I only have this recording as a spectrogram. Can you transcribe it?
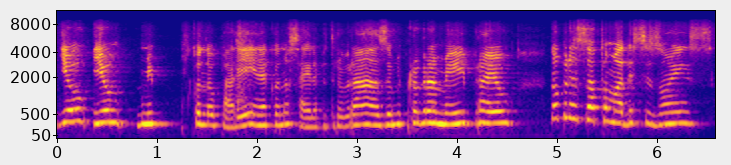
e eu, e eu me quando eu parei, né, quando eu saí da Petrobras, eu me programei para eu não precisar tomar decisões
